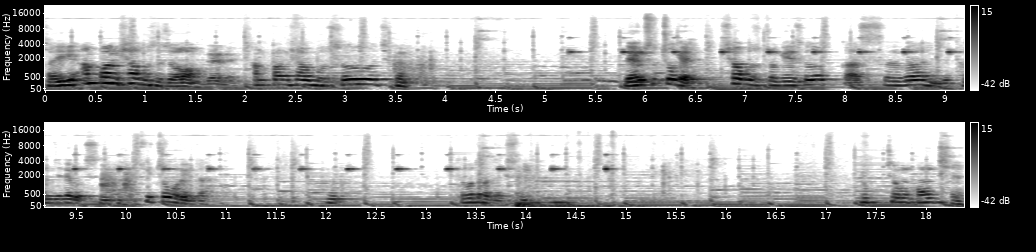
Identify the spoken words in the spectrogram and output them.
자, 이게 안방 샤워부스죠. 네네. 안방 샤워부스 지금 냉수 쪽에 샤워부스 쪽에서 가스가 이제 탐지되고 있습니다. 이쪽으로 이제 한번 해보도록 하겠습니다. 6.07,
